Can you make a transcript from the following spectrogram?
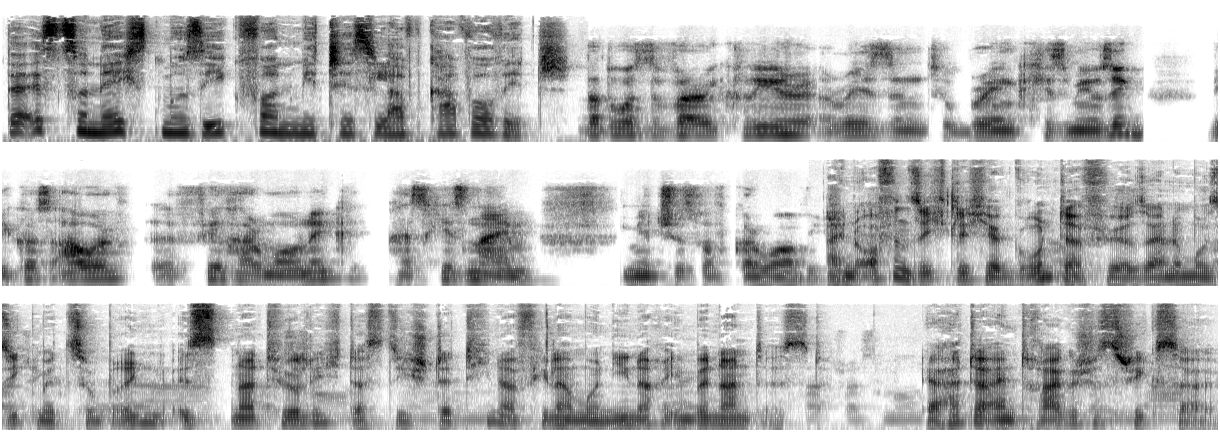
Da ist zunächst Musik von Mieczysław Karwowicz. That was a very clear reason to bring his music because our uh, Philharmonic has his name, Mieczysław Karłowicz. Ein offensichtlicher Grund dafür, seine Musik mitzubringen, ist natürlich, dass die Stettiner Philharmonie nach ihm benannt ist. Er hatte ein tragisches Schicksal,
